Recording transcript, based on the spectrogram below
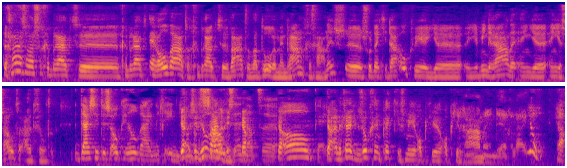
De glazenwasser gebruikt, uh, gebruikt RO-water, gebruikt uh, water wat door een membraan gegaan is, uh, zodat je daar ook weer je, je mineralen en je, en je zouten uitfiltert. Daar zit dus ook heel weinig in. Ja, er zit heel weinig in. En ja. Dat, ja. Oké. Ja, en dan krijg je dus ook geen plekjes meer op je, op je ramen en dergelijke. Joh. Ja,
